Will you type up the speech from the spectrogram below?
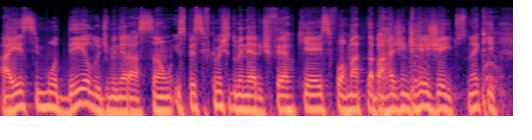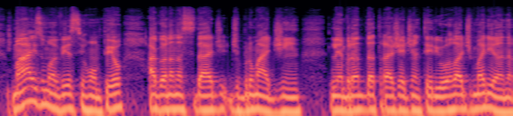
a esse modelo de mineração, especificamente do minério de ferro, que é esse formato da barragem de rejeitos, né? Que mais uma vez se rompeu agora na cidade de Brumadinho, lembrando da tragédia anterior lá de Mariana.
